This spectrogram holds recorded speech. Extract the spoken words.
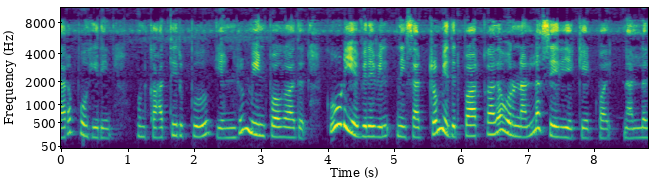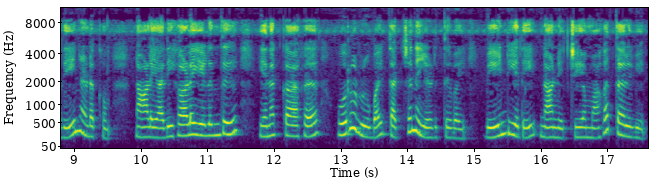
தரப்போகிறேன். உன் காத்திருப்பு என்றும் மீன் போகாது. கூடிய விரைவில் நீ சற்றும் எதிர்பார்க்காத ஒரு நல்ல செய்தியை கேட்பாய். நல்லதே நடக்கும். நாளை அதிகாலை எழுந்து எனக்காக ஒரு ரூபாய் தச்சனை எடுத்து வை. வேண்டியதை நான் நிச்சயமாக தருவேன்.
